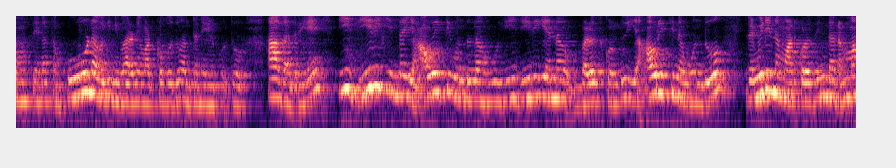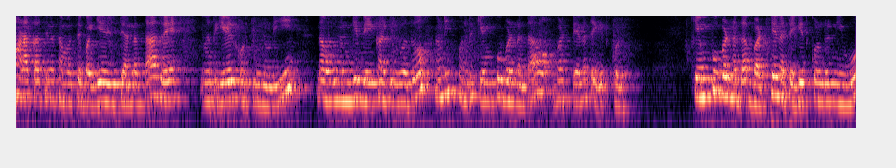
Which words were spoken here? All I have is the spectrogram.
ಸಮಸ್ಯೆಯನ್ನು ಸಂಪೂರ್ಣವಾಗಿ ನಿವಾರಣೆ ಮಾಡ್ಕೋಬೋದು ಅಂತಲೇ ಹೇಳ್ಬೋದು. ಹಾಗಾದರೆ ಈ ಜೀರಿಗೆಯಿಂದ ಯಾವ ರೀತಿ ಒಂದು ನಾವು ಈ ಜೀರಿಗೆಯನ್ನು ಬಳಸ್ಕೊಂಡು ಯಾವ ರೀತಿ ನಾವು ಒಂದು ರೆಮಿಡಿನ ಮಾಡ್ಕೊಳ್ಳೋದ್ರಿಂದ ನಮ್ಮ ಹಣಕಾಸಿನ ಸಮಸ್ಯೆ ಬಗೆಹರಿಯುತ್ತೆ ಅನ್ನೋದಾದರೆ ಇವತ್ತಿಗೆ ಹೇಳ್ಕೊಡ್ತೀನಿ ನೋಡಿ. ನಾವು ನಮಗೆ ಬೇಕಾಗಿರುವುದು ನೋಡಿ ಒಂದು ಕೆಂಪು ಬಣ್ಣದ ಬಟ್ಟೆಯನ್ನು ತೆಗೆದುಕೊಳ್ಳಿ. ಕೆಂಪು ಬಣ್ಣದ ಬಟ್ಟೆನ ತೆಗೆದುಕೊಂಡು ನೀವು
